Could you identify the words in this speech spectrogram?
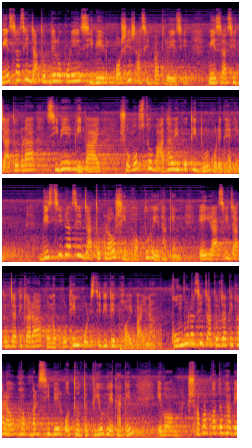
মেষ রাশির জাতকদের ওপরে শিবের অশেষ আশীর্বাদ রয়েছে। মেষ রাশির জাতকরা শিবের কৃপায় সমস্ত বাধা বিপত্তি দূর করে ফেলে। বৃশ্চিক রাশির জাতকরাও শিবভক্ত হয়ে থাকেন। এই রাশির জাতক জাতিকারা কোনো কঠিন পরিস্থিতিতে ভয় পায় না। কুম্ভ রাশির জাতক জাতিকারাও ভগবান শিবের অত্যন্ত প্রিয় হয়ে থাকেন এবং স্বভাবগতভাবে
